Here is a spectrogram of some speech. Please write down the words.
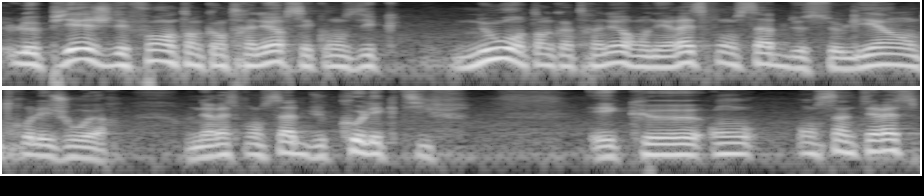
Le piège, des fois, en tant qu'entraîneur, c'est qu'on se dit que nous, en tant qu'entraîneur, on est responsable de ce lien entre les joueurs. On est responsable du collectif. Et qu'on on, s'intéresse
